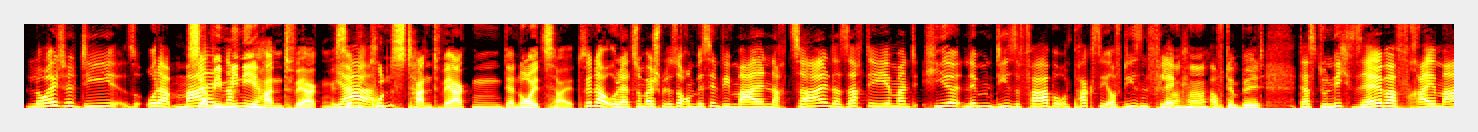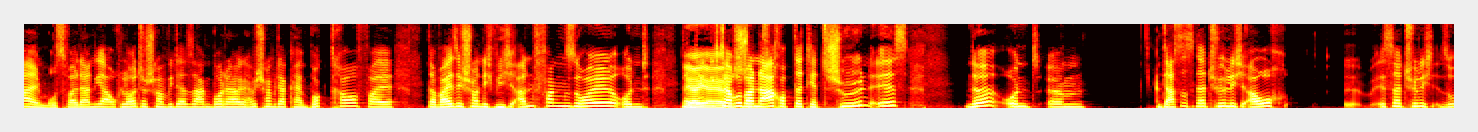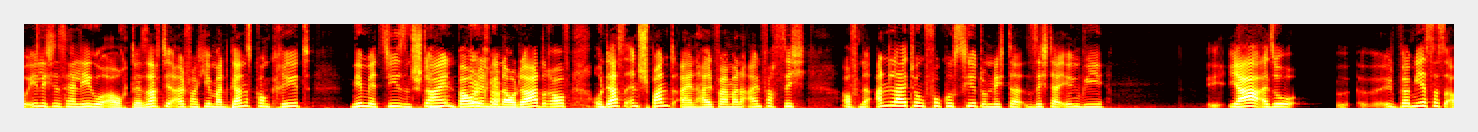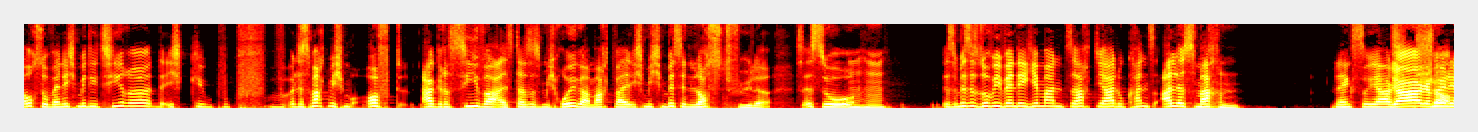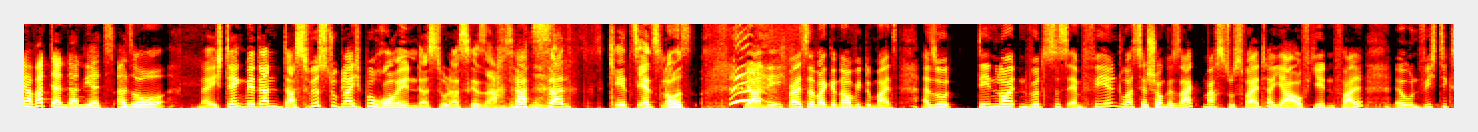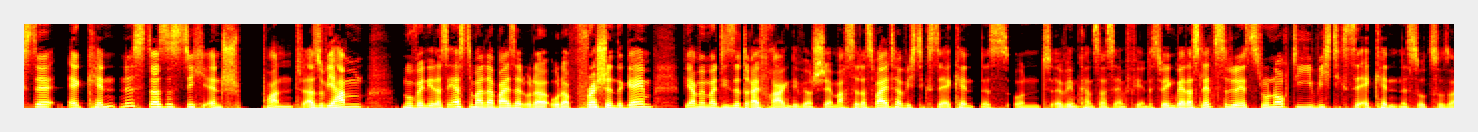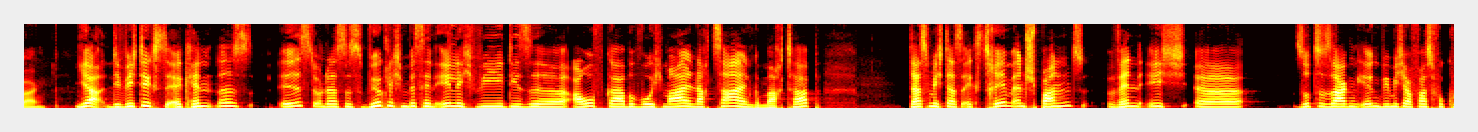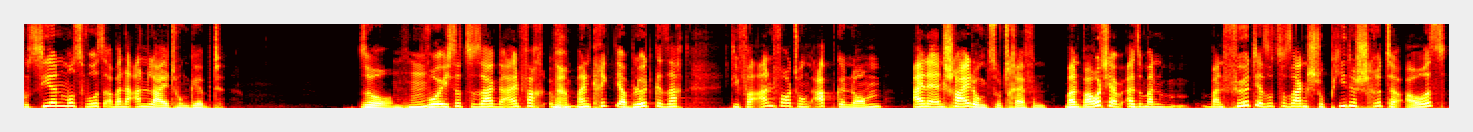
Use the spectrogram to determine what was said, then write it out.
Leute, die so, oder malen Ist ja wie Mini-Handwerken. Ist ja. Ja. wie Kunsthandwerken der Neuzeit. Genau, oder zum Beispiel ist auch ein bisschen wie Malen nach Zahlen. Da sagt dir jemand, hier, nimm diese Farbe und pack sie auf diesen Fleck Aha. auf dem Bild. Dass du nicht selber frei malen musst, weil dann ja auch Leute schon wieder sagen, boah, da habe ich schon wieder keinen Bock drauf, weil da weiß ich schon nicht, wie ich anfangen soll. Und dann Ja, denke ja, ich darüber nach, ob das jetzt schön ist. Ne? Und ähm, das ist natürlich auch, ist natürlich, so ähnlich ist Herr Lego auch. Der sagt dir einfach jemand ganz konkret, nimm jetzt diesen Stein, bau Mhm. ja, den klar. genau da drauf. Und das entspannt einen halt, weil man einfach sich auf eine Anleitung fokussiert und nicht da, sich da irgendwie, ja, also äh, bei mir ist das auch so, wenn ich meditiere, ich, das macht mich oft aggressiver, als dass es mich ruhiger macht, weil ich mich ein bisschen lost fühle. Es ist so, Mhm. ist ein bisschen so, wie wenn dir jemand sagt, ja, du kannst alles machen. Denkst du, ja, Ja, sch- genau. schön, ja, was denn dann jetzt? Also, Na, ich denke mir dann, das wirst du gleich bereuen, dass du das gesagt hast. Dann, geht's jetzt los. Ja, nee, ich weiß aber genau, wie du meinst. Also den Leuten würdest du es empfehlen? Du hast ja schon gesagt, machst du es weiter? Ja, auf jeden Fall. Äh, und wichtigste Erkenntnis, dass es dich entspannt. Also wir haben, nur wenn ihr das erste Mal dabei seid oder, oder fresh in the game, wir haben immer diese drei Fragen, die wir uns stellen. Machst du das weiter? Wichtigste Erkenntnis und äh, wem kannst du das empfehlen? Deswegen wäre das letzte jetzt nur noch die wichtigste Erkenntnis sozusagen. Ja, die wichtigste Erkenntnis ist, und das ist wirklich ein bisschen ähnlich wie diese Aufgabe, wo ich mal nach Zahlen gemacht habe, dass mich das extrem entspannt, wenn ich äh, sozusagen irgendwie mich auf was fokussieren muss, wo es aber eine Anleitung gibt. So, Mhm. wo ich sozusagen einfach, man kriegt ja blöd gesagt, die Verantwortung abgenommen, eine Entscheidung zu treffen. Man baut ja, also man, man führt ja sozusagen stupide Schritte aus,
